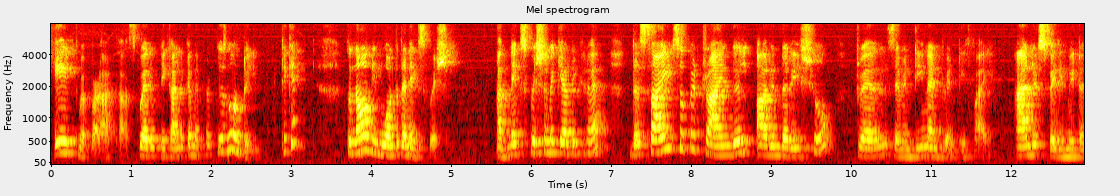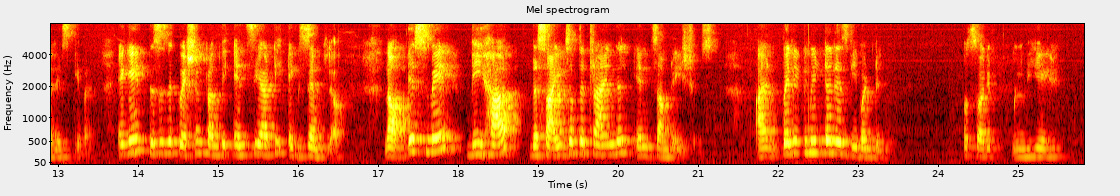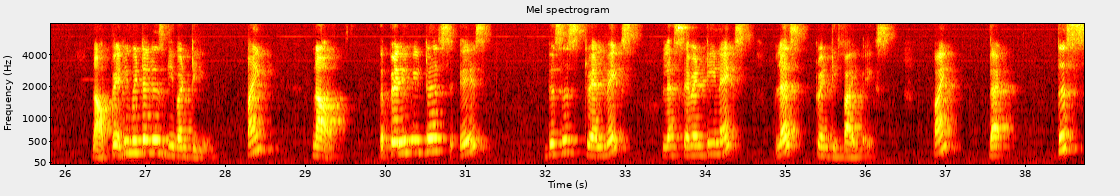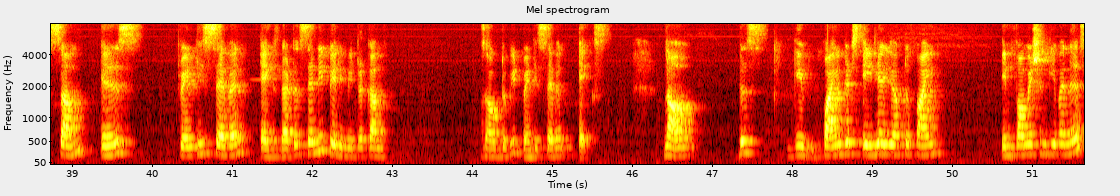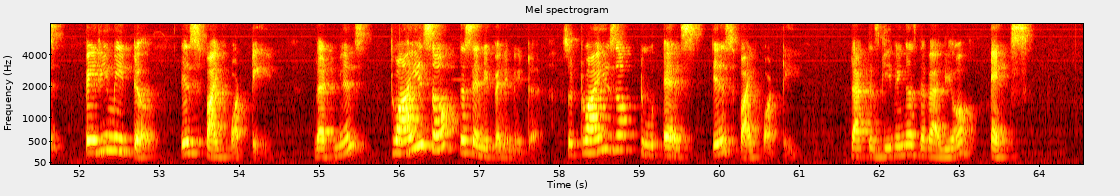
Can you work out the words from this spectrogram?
eight में पढ़ा था square root निकालने का method is note to you ठीक है तो now we move to the next question अब नेक्स्ट क्वेश्चन में क्या दिख रहा है the sides of A triangle are in the ratio 12 17 and 25 and its perimeter is given again this is a question from the NCERT exemplar now isme we have the sides of the triangle in some ratios and perimeter is given to you. Oh, sorry. Now, perimeter is given to you. Fine. Now, the perimeters is this is 12x plus 17x plus 25x. Fine. That this sum is 27x. That is semi-perimeter comes out to be 27x. Now, this give find its area you have to find information given is perimeter is 540. That means twice of the semi-perimeter. So twice of 2s is 540. That is giving us the value of x.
